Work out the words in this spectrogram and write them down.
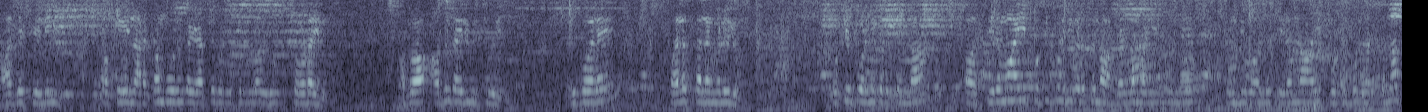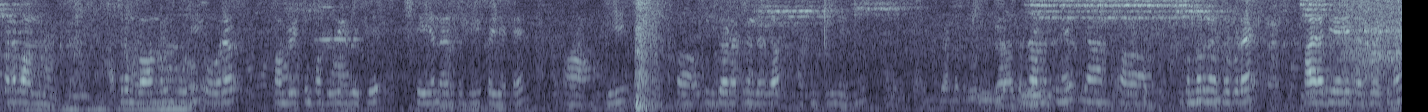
ആദ്യ ചെളി ഒക്കെ ഈ നടക്കാൻ പോലും കഴിയാത്ത രൂപത്തിലുള്ള ഒരു റോഡായിരുന്നു അപ്പോൾ അത് കയ്യിൽ വരും. അതുപോലെ പല സ്ഥലങ്ങളിലും പൊട്ടിപ്പൊളിഞ്ഞ് കിടക്കുന്ന സ്ഥിരമായി പൊട്ടിപ്പൊളിഞ്ഞ് കിടക്കുന്ന വെള്ളം വഴിയിൽ നിന്ന് കൊണ്ടുപോകുന്ന സ്ഥിരമായി പൊട്ടിപ്പൊളി കിടക്കുന്ന പല ഭാഗങ്ങളുണ്ട് അത്തരം ഭാഗങ്ങളും കൂടി ഓരോ സംരക്ഷണ പദ്ധതിയിൽ വെച്ച് ചെയ്യാൻ നേരത്തെ കഴിയട്ടെ ഈ ഉദ്ഘാടനത്തിന്റെ ഉദ്ഘാടനത്തിനുള്ള ഉദ്ഘാടനത്തിന് ഞാൻ ഞാൻ ദിവസം കൂടെ ആരാധ്യയായ ചെയർപേഴ്സണെ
